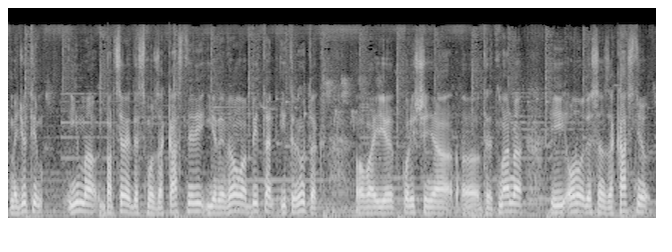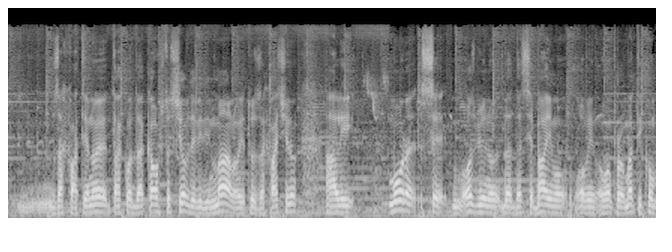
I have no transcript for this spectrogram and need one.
Međutim, ima parcele gde smo zakasnili jer je veoma bitan i trenutak ovaj, korišćenja uh, tretmana i ono gde sam zakasnio zahvatjeno je, tako da kao što se ovde vidi malo je tu zahvaćeno, ali mora se ozbiljno da, da se bavimo ovim, ovom problematikom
